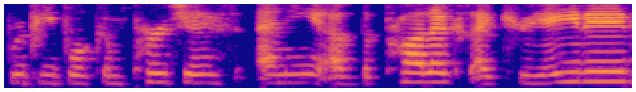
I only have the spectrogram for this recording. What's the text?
where people can purchase any of the products i created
